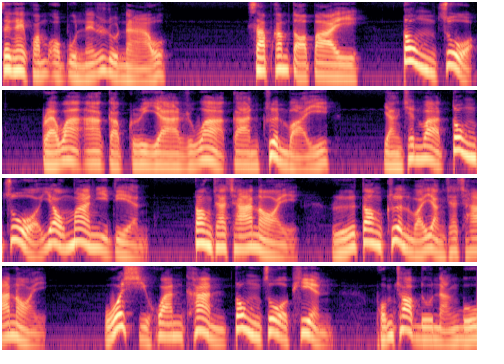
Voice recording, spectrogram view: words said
ซึ่งให้ความอบอุ่นในฤดูหนาวศัพท์คำต่อไป ต้งจั่วแปลว่าอากับกริยาหรือว่าการเคลื่อนไหว อย่างเช่นว่าต้งจั่วเย่าม่านยี่เตียน ต้องช้าๆหน่อย หรือต้องเคลื่อนไหวอย่างช้าๆหน่อย我喜欢看动作片ผมชอบดูหนังบู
